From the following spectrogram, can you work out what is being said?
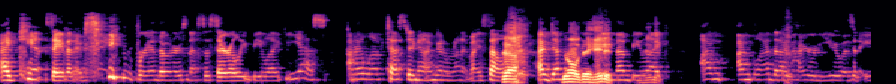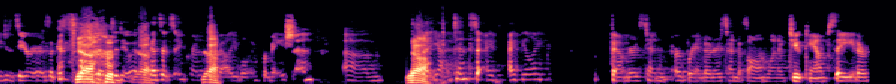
I can't say that I've seen brand owners necessarily be like, yes, I love testing and I'm going to run it myself. Yeah. I've definitely no, they hate seen it. them be like, I'm I'm glad that I've hired you as an agency or as a consultant yeah. to do it yeah. because it's incredibly yeah. valuable information. Um, yeah, yeah, it tends to. I, I feel like founders tend or brand owners tend to fall in one of two camps. They either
